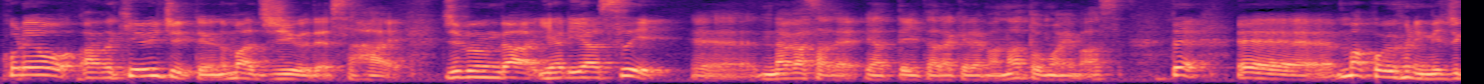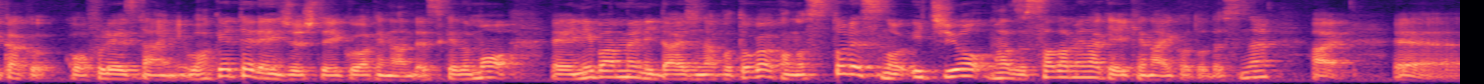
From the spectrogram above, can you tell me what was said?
これをあの切る位置っていうのはまあ自由です。はい。自分がやりやすい、えー長さでやっていただければなと思います。で、えーまあ、こういうふうに短くこうフレーズ単位に分けて練習していくわけなんですけども、え2番目に大事なことがこのストレスの位置をまず定めなきゃいけないことですね。はい。えー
